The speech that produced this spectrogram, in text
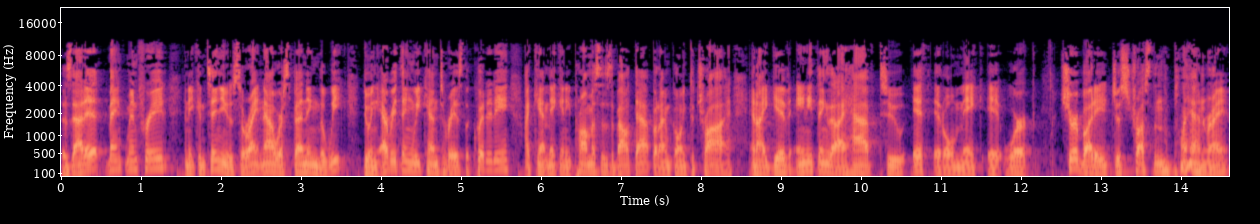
Is that it, Bankman Fried? And he continues. So right now we're spending the week doing everything we can to raise liquidity. I can't make any promises about that, but I'm going to try. And I give anything that I have to if it'll make it work. Sure, buddy. Just trust in the plan, right?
